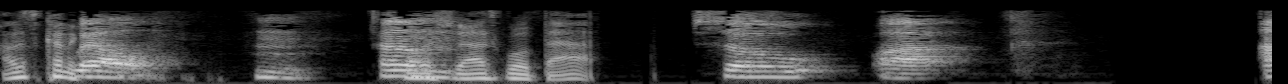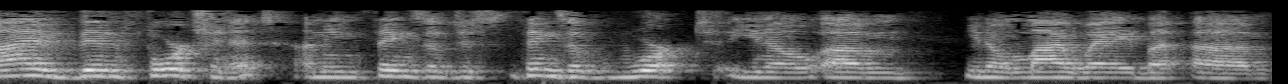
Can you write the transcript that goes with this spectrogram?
I was kind of well. Hmm. Um, I should ask about that. So uh, I've been fortunate. I mean, things have just things have worked, you know, um, you know, my way. But um,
